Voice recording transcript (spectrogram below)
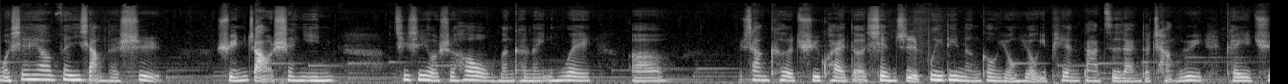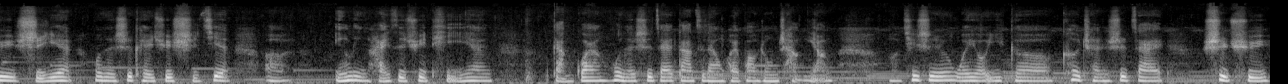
我现在要分享的是寻找声音。其实有时候我们可能因为呃上课区块的限制，不一定能够拥有一片大自然的场域可以去实验，或者是可以去实践，呃，引领孩子去体验感官，或者是在大自然怀抱中徜徉。啊，其实我有一个课程是在市区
